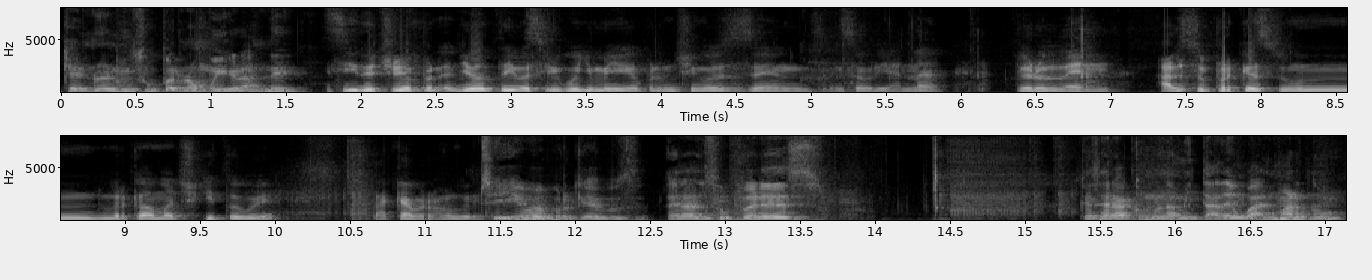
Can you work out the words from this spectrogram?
Que no era un súper no muy grande. Sí, de hecho yo, yo te iba a decir, güey, yo me llegué a perder un chingo de veces en, en Soriana. Pero en al super, que es un mercado más chiquito, güey. Está cabrón, güey. Sí, güey, porque pues era el súper es... ¿Qué será? Como la mitad de Walmart, ¿no?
